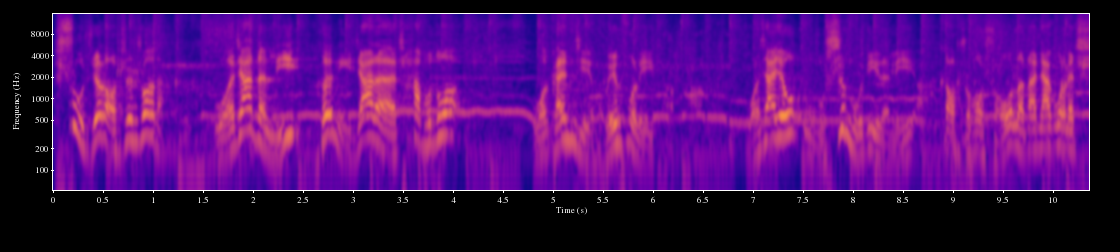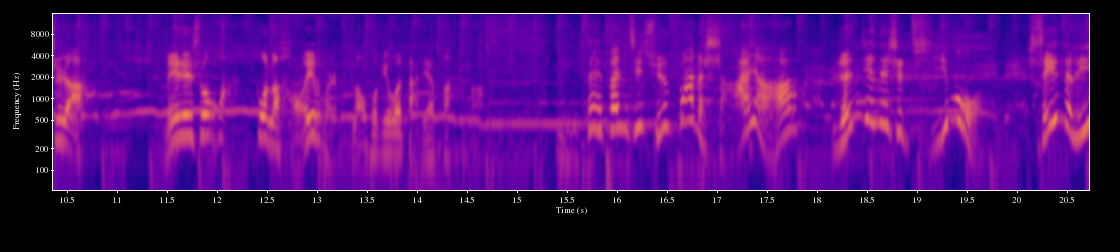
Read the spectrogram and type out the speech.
数学老师说的，我家的梨和你家的差不多，我赶紧回复了一条啊。我家有五十亩地的梨啊，到时候熟了，大家过来吃啊。没人说话。过了好一会儿，老婆给我打电话啊，你在班级群发的啥呀？啊，人家那是题目，谁的梨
